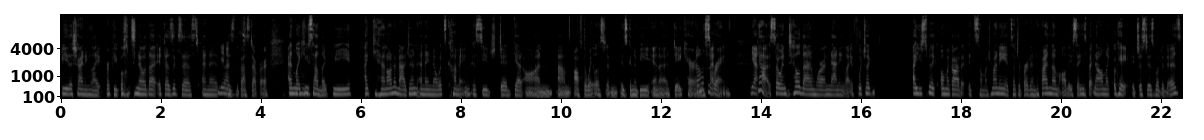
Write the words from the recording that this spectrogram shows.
be the shining light for people to know that it does exist and it yes. is the best ever. And like mm-hmm. you said, like we, I cannot imagine, and I know it's coming because Siege did get on um, off the waitlist and is going to be in a daycare in oh, the spring. Yeah. Yeah. So until then, we're on nanny life, which like I used to be like, oh my God, it's so much money. It's such a burden to find them, all these things. But now I'm like, okay, it just is what it is.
